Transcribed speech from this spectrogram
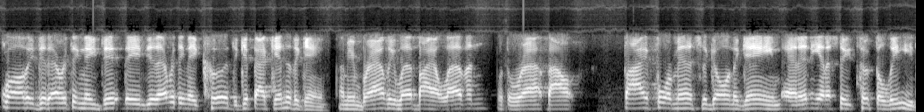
Well, they did everything they did. They did everything they could to get back into the game. I mean, Bradley led by 11 with the wrap about five four minutes to go in the game, and Indiana State took the lead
